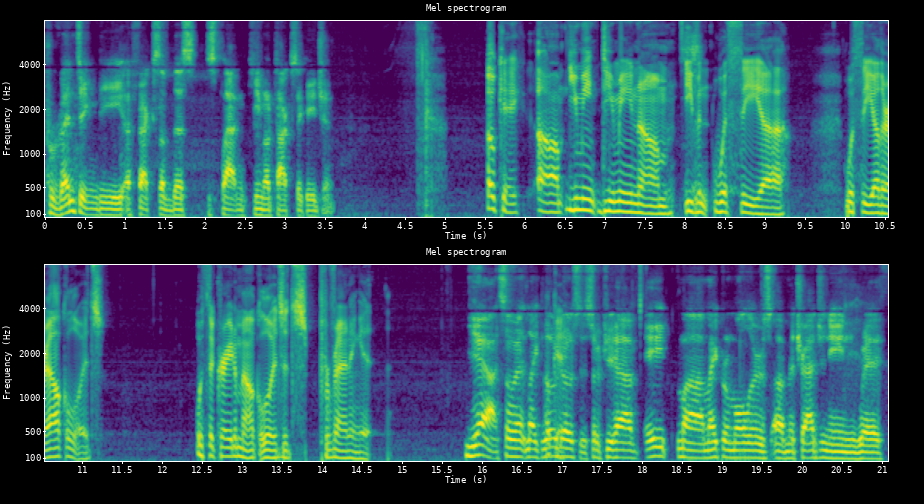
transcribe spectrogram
preventing the effects of this cisplatin chemotoxic agent. Okay, um, you mean? Do you mean um, even with the uh, with the other alkaloids, with the kratom alkaloids, it's preventing it? Yeah, so at like low Okay. doses. So if you have eight uh, micromolars of mitragynine with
